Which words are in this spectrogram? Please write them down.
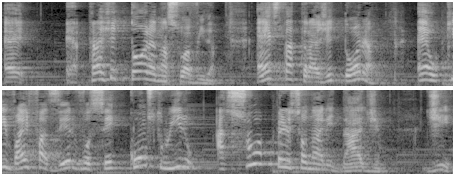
é, é, trajetória na sua vida. Esta trajetória é o que vai fazer você construir a sua personalidade, de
